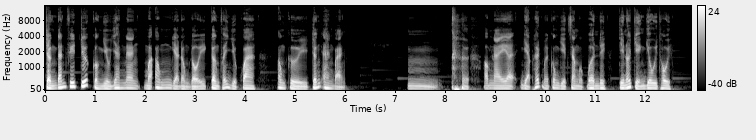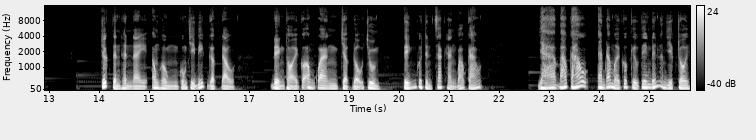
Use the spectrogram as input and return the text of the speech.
Trận đánh phía trước còn nhiều gian nan mà ông và đồng đội cần phải vượt qua. Ông cười trấn an bạn. Uhm, hôm nay à, dẹp hết mọi công việc sang một bên đi, chỉ nói chuyện vui thôi. Trước tình hình này, ông Hùng cũng chỉ biết gật đầu. Điện thoại của ông Quang chợt đổ chuông, tiếng của trinh sát hàng báo cáo. Dạ, báo cáo, em đã mời cô Kiều Tiên đến làm việc rồi.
